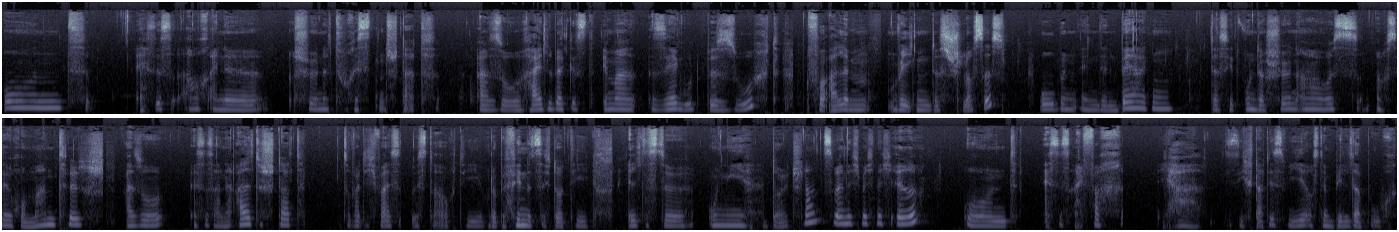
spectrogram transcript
und es ist auch eine schöne Touristenstadt. Also Heidelberg ist immer sehr gut besucht, vor allem wegen des Schlosses oben in den Bergen. Das sieht wunderschön aus, auch sehr romantisch. Also es ist eine alte Stadt. Soweit ich weiß, ist da auch die oder befindet sich dort die älteste Uni Deutschlands, wenn ich mich nicht irre. Und es ist einfach, ja, die Stadt ist wie aus dem Bilderbuch.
